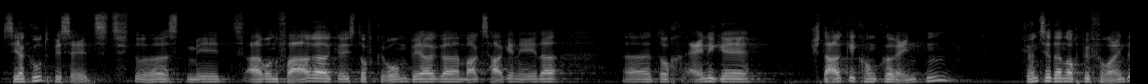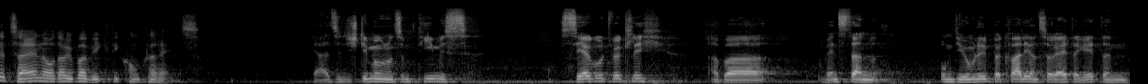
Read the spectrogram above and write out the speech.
sehr gut besetzt. Du hast mit Aaron Fahrer, Christoph Kronberger, Max Hageneder äh, doch einige starke Konkurrenten. Könnt ihr da noch befreundet sein oder überwiegt die Konkurrenz? Ja, also die Stimmung in unserem Team ist sehr gut wirklich, aber wenn es dann um die Olympia-Quali und so weiter geht, dann,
